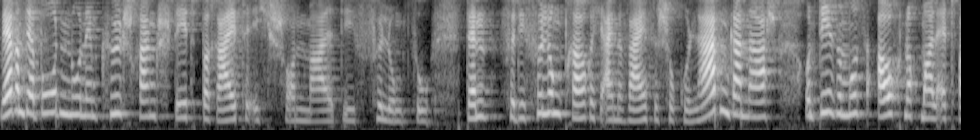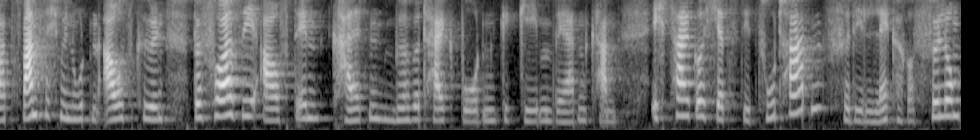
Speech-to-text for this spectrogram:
Während der Boden nun im Kühlschrank steht, bereite ich schon mal die Füllung zu. Denn für die Füllung brauche ich eine weiße Schokoladenganache und diese muss auch noch mal etwa 20 Minuten auskühlen, bevor sie auf den kalten Mürbeteigboden gegeben werden kann. Ich zeige euch jetzt die Zutaten für die leckere Füllung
